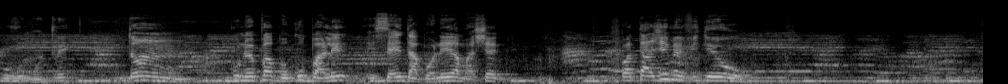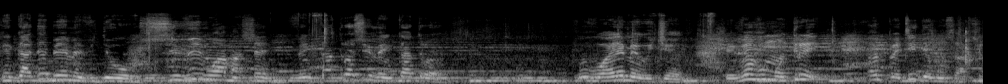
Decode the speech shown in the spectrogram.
pour vous montrer. Donc, pour ne pas beaucoup parler, essayez d'abonner à ma chaîne. Partagez mes vidéos. Regardez bien mes vidéos. Suivez-moi ma chaîne. 24 heures sur 24 heures. Vous voyez mes rituels. Je vais vous montrer une petite démonstration.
